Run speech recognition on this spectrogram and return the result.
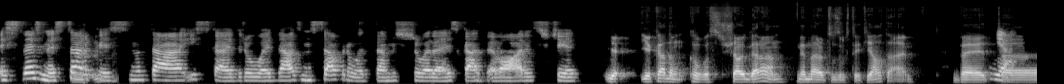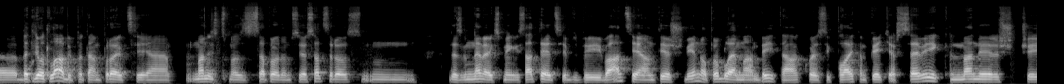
Es nezinu, es ceru, mm -hmm. ka es nu, tā izskaidroju daudz maz saprotami šoreiz, kā tev ārsts šķiet. Ja, ja kādam kaut kas šādi garām, vienmēr uzrakstīt jautājumu. Bet, uh, bet ļoti labi par tām projekcijām. Man vismaz saprotams, jo es atceros, mm, diezgan neveiksmīgas attiecības bija Vācijā. Un tieši viena no problēmām bija tā, ko es ik pa laikam pieķeru sevī, ka man ir šī,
